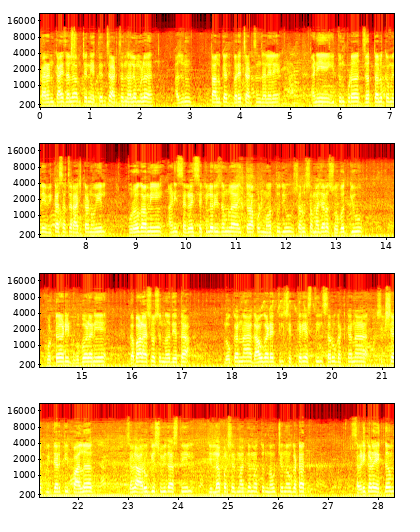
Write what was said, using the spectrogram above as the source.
कारण काय झालं आमच्या नेत्यांचं अडचण झाल्यामुळं अजून तालुक्यात बरेच अडचण झालेले. आहे आणि इथून पुढं जत तालुक्यामध्ये विकासाचं राजकारण होईल. पुरोगामी आणि सगळे सेक्युलरिझमला इथं आपण महत्त्व देऊ सर्व समाजाला सोबत घेऊ. खोटं आणि ढोबळ आणि गबाळ आश्वासन न देता लोकांना गावगाड्यातील शेतकरी असतील सर्व घटकांना शिक्षक विद्यार्थी पालक सगळं आरोग्य सुविधा असतील. जिल्हा परिषद माध्यमातून नऊचे नऊ गटात सगळीकडे एकदम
